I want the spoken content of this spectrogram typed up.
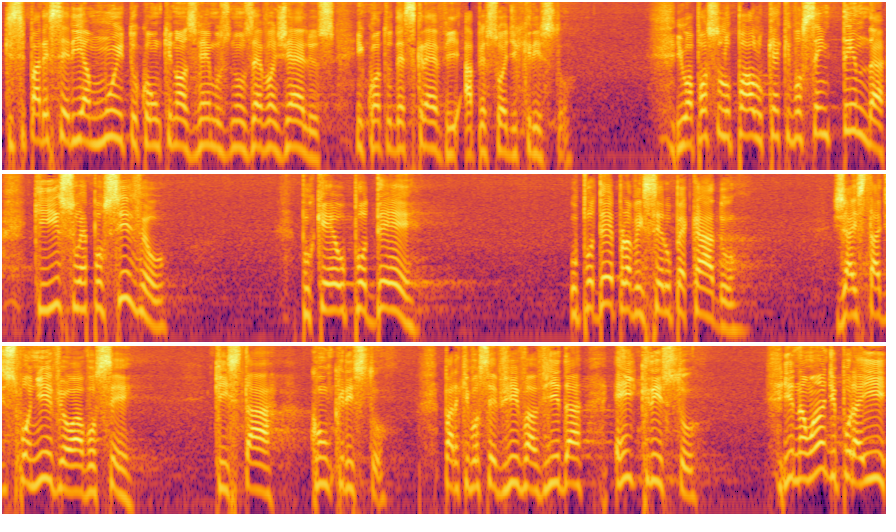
que se pareceria muito com o que nós vemos nos evangelhos enquanto descreve a pessoa de Cristo. E o apóstolo Paulo quer que você entenda que isso é possível. Porque o poder, o poder para vencer o pecado, já está disponível a você que está com Cristo, para que você viva a vida em Cristo e não ande por aí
